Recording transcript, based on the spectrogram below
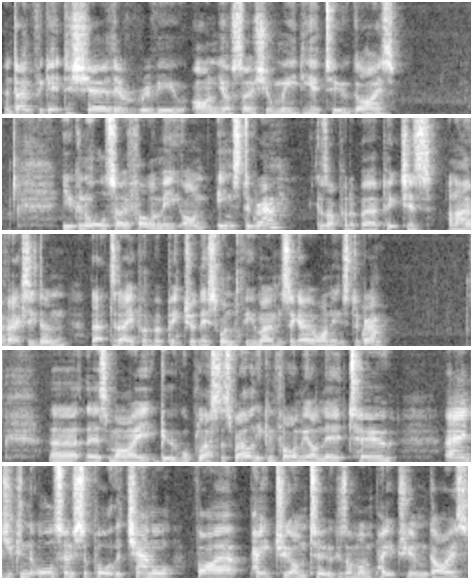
and don't forget to share the review on your social media too guys. You can also follow me on Instagram because I put up uh, pictures and I have actually done that today, put up a picture of this one a few moments ago on Instagram. Uh, there's my Google Plus as well, you can follow me on there too and you can also support the channel via Patreon too because I'm on Patreon guys.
